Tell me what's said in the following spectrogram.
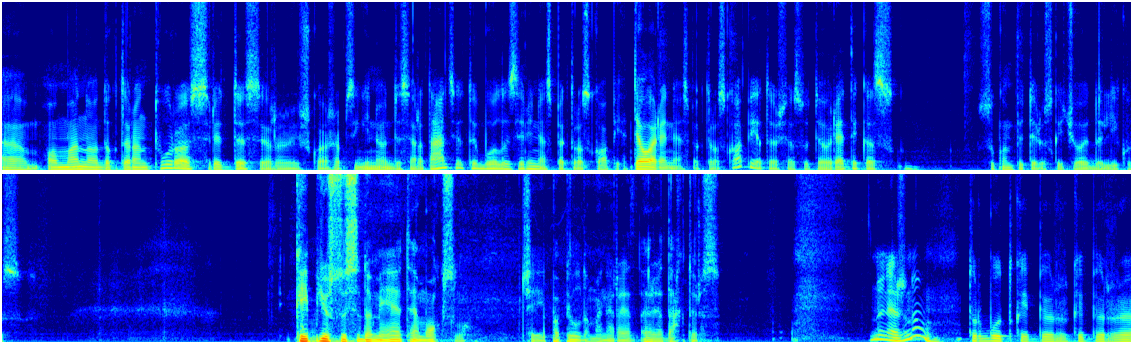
O mano doktorantūros rytis ir iš ko aš apsigyniau disertaciją, tai buvo lazerinė spektroskopija. Teorinė spektroskopija, tai aš esu teoretikas, su kompiuteriu skaičiuoju dalykus. Kaip jūs susidomėjote mokslu? Čia ne re- redaktorius. Nu, nežinau, turbūt kaip ir, kaip ir e,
